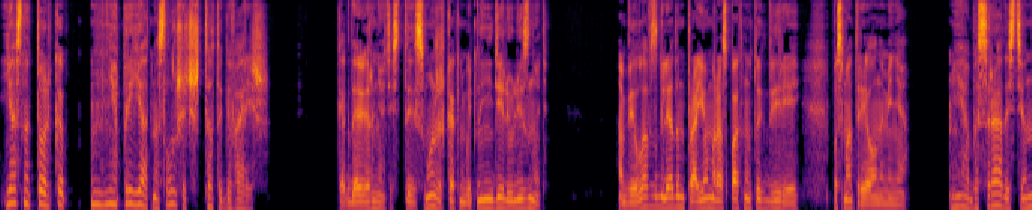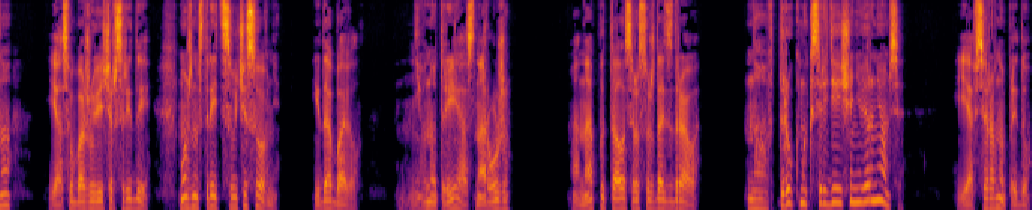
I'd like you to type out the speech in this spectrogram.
Ясно только, мне приятно слушать, что ты говоришь». «Когда вернетесь, ты сможешь как-нибудь на неделю улизнуть?» Обвела взглядом проем распахнутых дверей, посмотрела на меня. «Я бы с радостью, но...» «Я освобожу вечер среды. Можно встретиться у часовни». И добавил. «Не внутри, а снаружи». Она пыталась рассуждать здраво. «Но вдруг мы к среде еще не вернемся?» «Я все равно приду,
